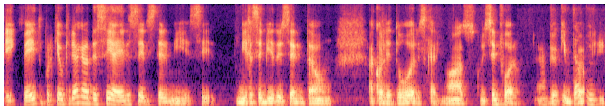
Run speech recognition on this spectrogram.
bem feito porque eu queria agradecer a eles eles terem me, se, me recebido e serem então acolhedores, carinhosos, como sempre foram. Né? A bioquímica então, foi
